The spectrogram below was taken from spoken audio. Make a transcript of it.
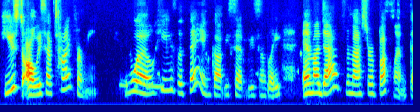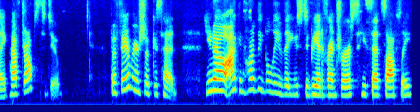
He used to always have time for me. Well he's the thing Gobby said reasonably and my dad's the master of buckland. They have drops to do. But Faramir shook his head you know i can hardly believe they used to be adventurers he said softly.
